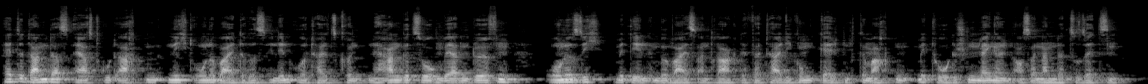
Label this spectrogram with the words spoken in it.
hätte dann das Erstgutachten nicht ohne weiteres in den Urteilsgründen herangezogen werden dürfen, ohne sich mit den im Beweisantrag der Verteidigung geltend gemachten methodischen Mängeln auseinanderzusetzen.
